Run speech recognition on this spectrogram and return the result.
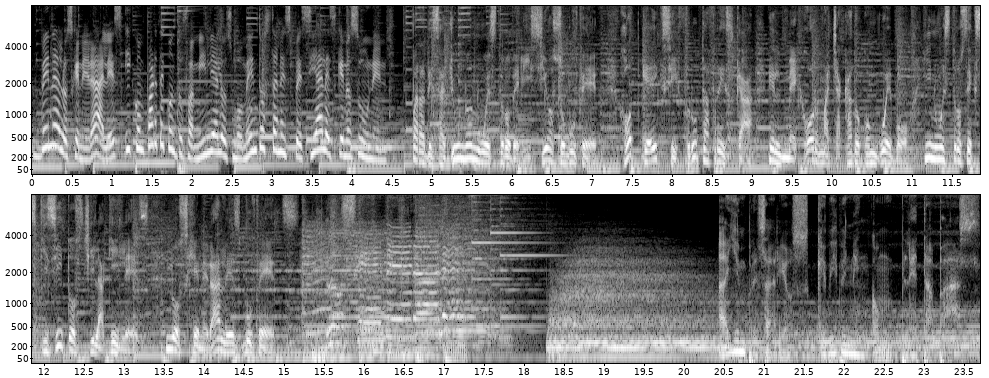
Ven a Los Generales y comparte con tu familia los momentos tan especiales que nos unen. Para desayuno nuestro delicioso buffet, hot cakes y fruta fresca, el mejor machacado con huevo y nuestros exquisitos chilaquiles. Los Generales Buffets. Los Generales. Hay empresarios que viven en completa paz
